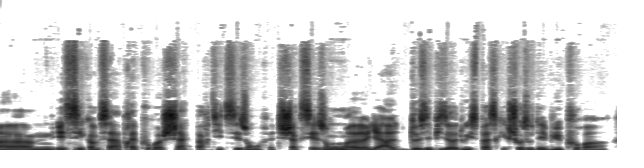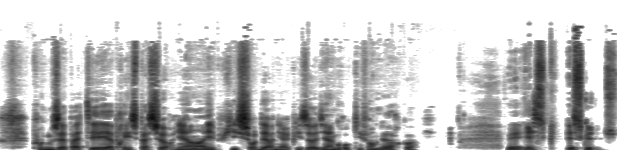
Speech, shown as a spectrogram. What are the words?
Euh, et c'est comme ça après pour chaque partie de saison. En fait, chaque saison, euh, il y a deux épisodes où il se passe quelque chose au début pour euh, pour nous appâter. Après, il se passe rien. Et puis sur le dernier épisode, il y a un gros cliffhanger, quoi. Mais est-ce que- est-ce que tu,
